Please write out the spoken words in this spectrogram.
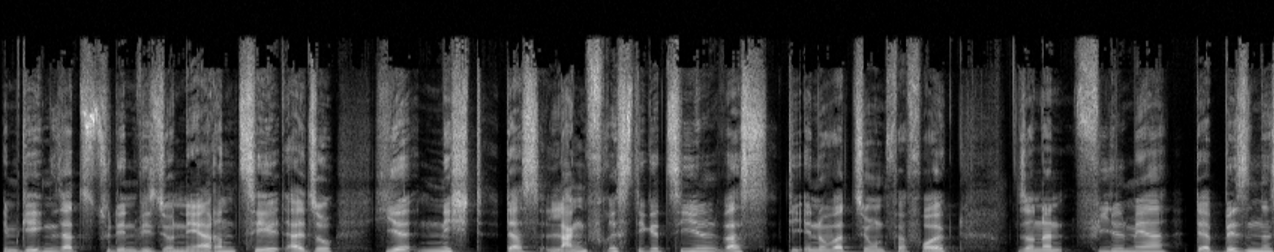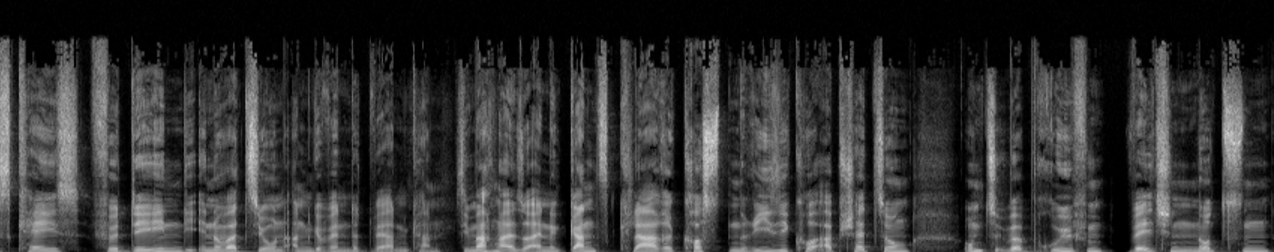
Im Gegensatz zu den Visionären zählt also hier nicht das langfristige Ziel, was die Innovation verfolgt, sondern vielmehr der Business Case, für den die Innovation angewendet werden kann. Sie machen also eine ganz klare Kosten-Risiko-Abschätzung, um zu überprüfen, welchen Nutzen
